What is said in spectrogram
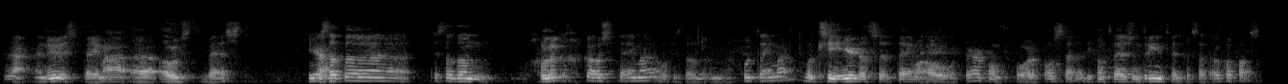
Ja, en nu is het thema uh, Oost-West. Ja. Is, dat, uh, is dat dan gelukkig gekozen thema? Of is dat een goed thema? Want ik zie hier dat ze het thema al ver van tevoren vaststellen. Die van 2023 staat ook al vast.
